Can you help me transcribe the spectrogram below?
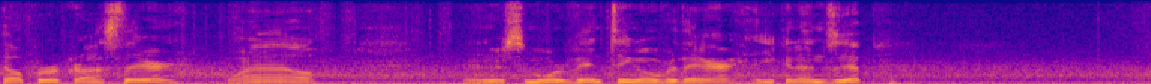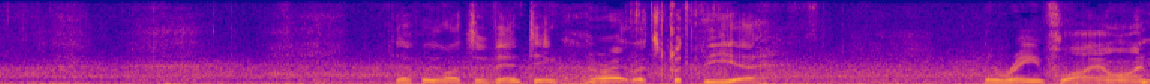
helper across there. Wow. And there's some more venting over there that you can unzip. Definitely lots of venting. All right, let's put the uh, the rain fly on.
